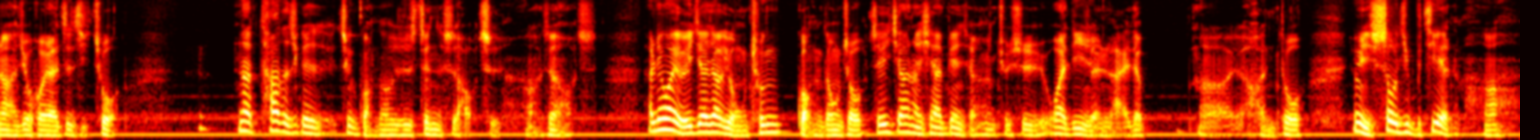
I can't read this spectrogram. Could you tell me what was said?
那就回来自己做。那他的这个这个广东是真的是好吃啊，真的好吃。那另外有一家叫永春广东粥，这一家呢现在变成就是外地人来的呃很多，因为你寿记不见了嘛啊。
